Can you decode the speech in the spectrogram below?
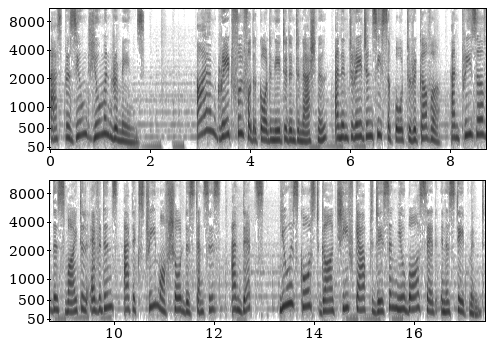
as presumed human remains. I am grateful for the coordinated international and interagency support to recover and preserve this vital evidence at extreme offshore distances and depths U.S. Coast Guard Chief Capt. Jason Neubauer said in a statement.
